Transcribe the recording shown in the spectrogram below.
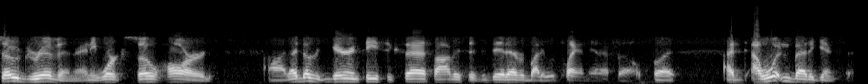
so driven and he works so hard. Uh, that doesn't guarantee success. Obviously, if it did, everybody would play in the NFL. But I, I wouldn't bet against him.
